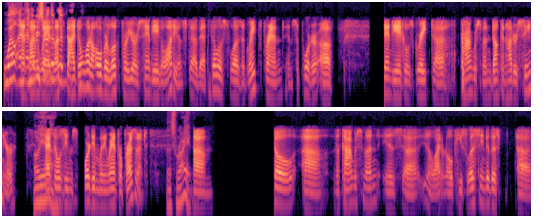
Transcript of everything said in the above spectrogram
Well, and, and, and by the, the way, the, the, I don't want to overlook for your San Diego audience uh, that Phyllis was a great friend and supporter of San Diego's great uh, Congressman Duncan Hunter Sr. Oh yeah, in fact, Phyllis even supported him when he ran for president. That's right. Um, so uh, the congressman is, uh, you know, I don't know if he's listening to this uh,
